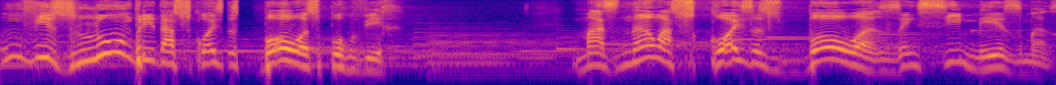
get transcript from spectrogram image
um vislumbre das coisas boas por vir, mas não as coisas boas em si mesmas.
